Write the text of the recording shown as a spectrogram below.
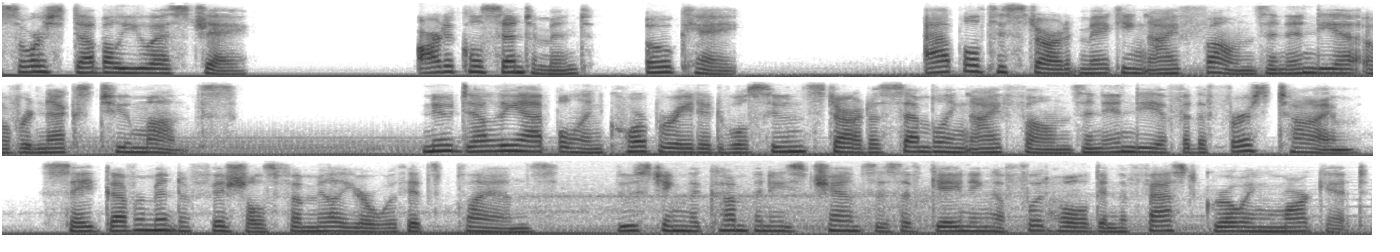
Source WSJ. Article sentiment, OK. Apple to start making iPhones in India over next two months. New Delhi Apple Incorporated will soon start assembling iPhones in India for the first time, say government officials familiar with its plans, boosting the company's chances of gaining a foothold in the fast-growing market.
